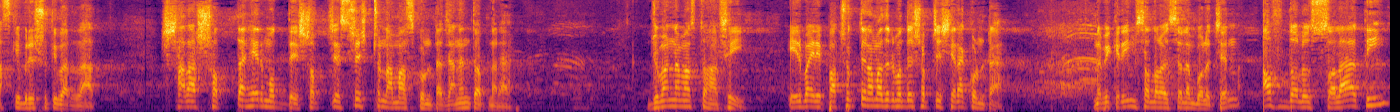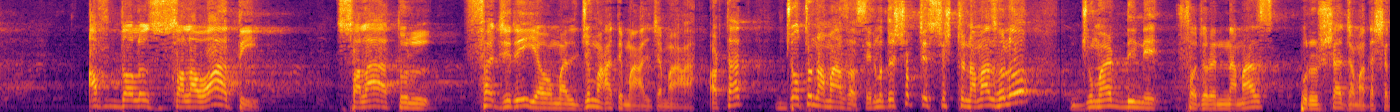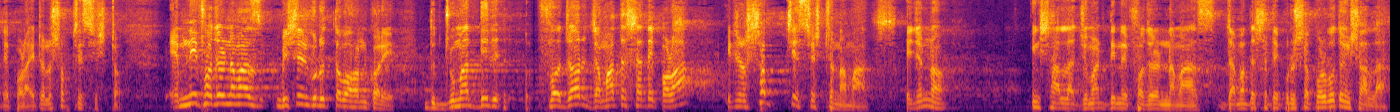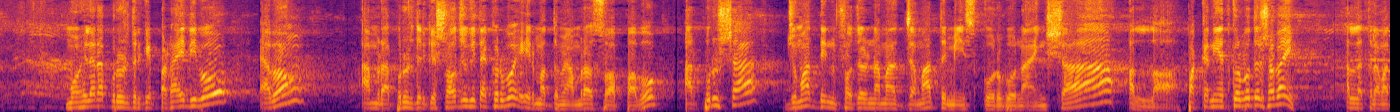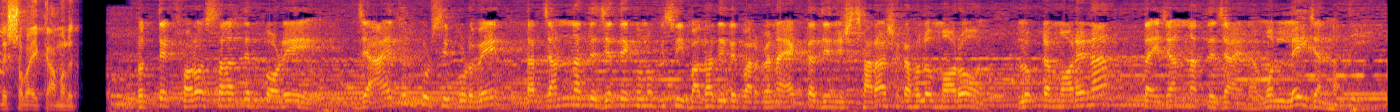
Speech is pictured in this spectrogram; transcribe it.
আজকে বৃহস্পতিবার রাত। সারা সপ্তাহের মধ্যে সবচেয়ে শ্রেষ্ঠ নামাজ কোনটা জানেন তো আপনারা? জুমার নামাজ তো হাসেই। এর বাইরে পাঁচক্ত নামাজের মধ্যে সবচেয়ে সেরা কোনটা? নবী করিম সাল্লা সাল্লাম বলেছেন, আফদলুস সলাতি সলাওয়াতি, সলাতুল ফজরি ইয়াউমাল জুমআতে মাআল জামাআ অর্থাৎ যত নামাজ আছে, এর মধ্যে সবচেয়ে শ্রেষ্ঠ নামাজ হলো জুমার দিনে ফজরের নামাজ পুরুষরা জামাতের সাথে পড়া, এটা হলো সবচেয়ে শ্রেষ্ঠ। এমনি ফজর নামাজ বিশেষ গুরুত্ব বহন করে, কিন্তু জুমার দিন ফজর জামাতের সাথে পড়া, এটা সবচেয়ে শ্রেষ্ঠ নামাজ। এই জন্য ইনশাআল্লাহ জুমার দিনের ফজরের নামাজ জামাতের সাথে পুরুষরা পড়ব তো ইনশাআল্লাহ। মহিলারা পুরুষদেরকে পাঠাই দিব এবং আমরা পুরুষদেরকে সহযোগিতা করব, এর মাধ্যমে আমরাও সব পাবো। আর পুরুষরা জুমার দিন ফজর নামাজ জামাতে মিস করব না ইনশা আল্লাহ পাক্কা নিয়াত করব তো সবাই? আল্লাহ তালা আমাদের সবাই কামল প্রত্যেক ফরজ সালাতের পরে যে আয়তন কুর্সি পড়বে, তার জান্নাতে যেতে কোনো কিছুই বাধা দিতে পারবে না। একটা জিনিস ছাড়া, সেটা হলো মরণ। লোকটা মরে না, তাই জান্নাতে যায় না। মরলেই জান্নাতি।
